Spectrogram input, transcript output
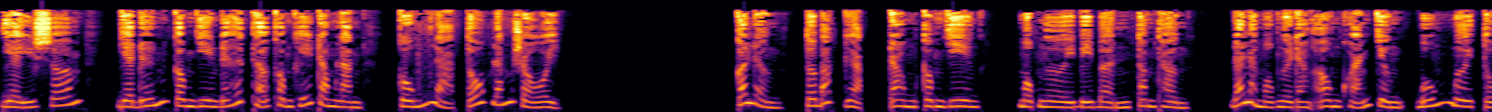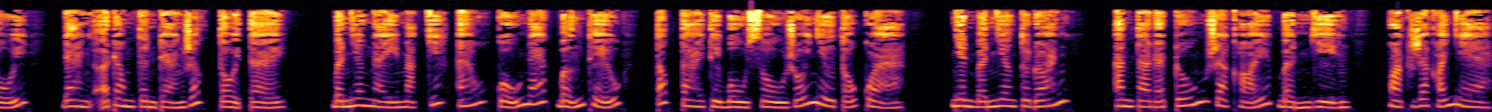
dậy sớm và đến công viên để hít thở không khí trong lành cũng là tốt lắm rồi. Có lần tôi bắt gặp trong công viên một người bị bệnh tâm thần đó là một người đàn ông khoảng chừng 40 tuổi, đang ở trong tình trạng rất tồi tệ. Bệnh nhân này mặc chiếc áo cũ nát bẩn thỉu, tóc tai thì bù xù rối như tổ quạ. Nhìn bệnh nhân tôi đoán, anh ta đã trốn ra khỏi bệnh viện hoặc ra khỏi nhà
